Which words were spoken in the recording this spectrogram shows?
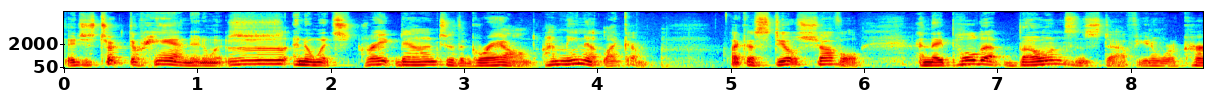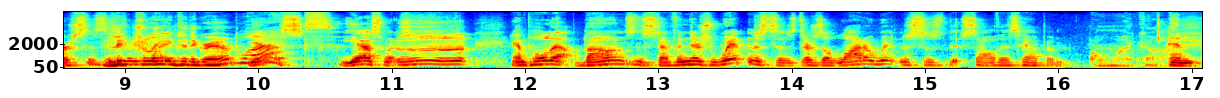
They just took their hand and it went and it went straight down to the ground. I mean it like a like a steel shovel. And they pulled up bones and stuff, you know, where curses Literally prayed. into the ground? What? Yes. Yes, went and pulled out bones and stuff. And there's witnesses. There's a lot of witnesses that saw this happen. Oh my god. And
